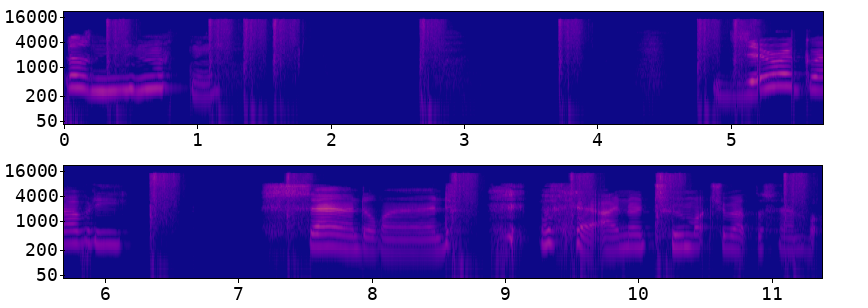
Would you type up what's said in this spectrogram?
There's nothing. Zero gravity. Sandland. Okay, I know too much about the sandbox.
